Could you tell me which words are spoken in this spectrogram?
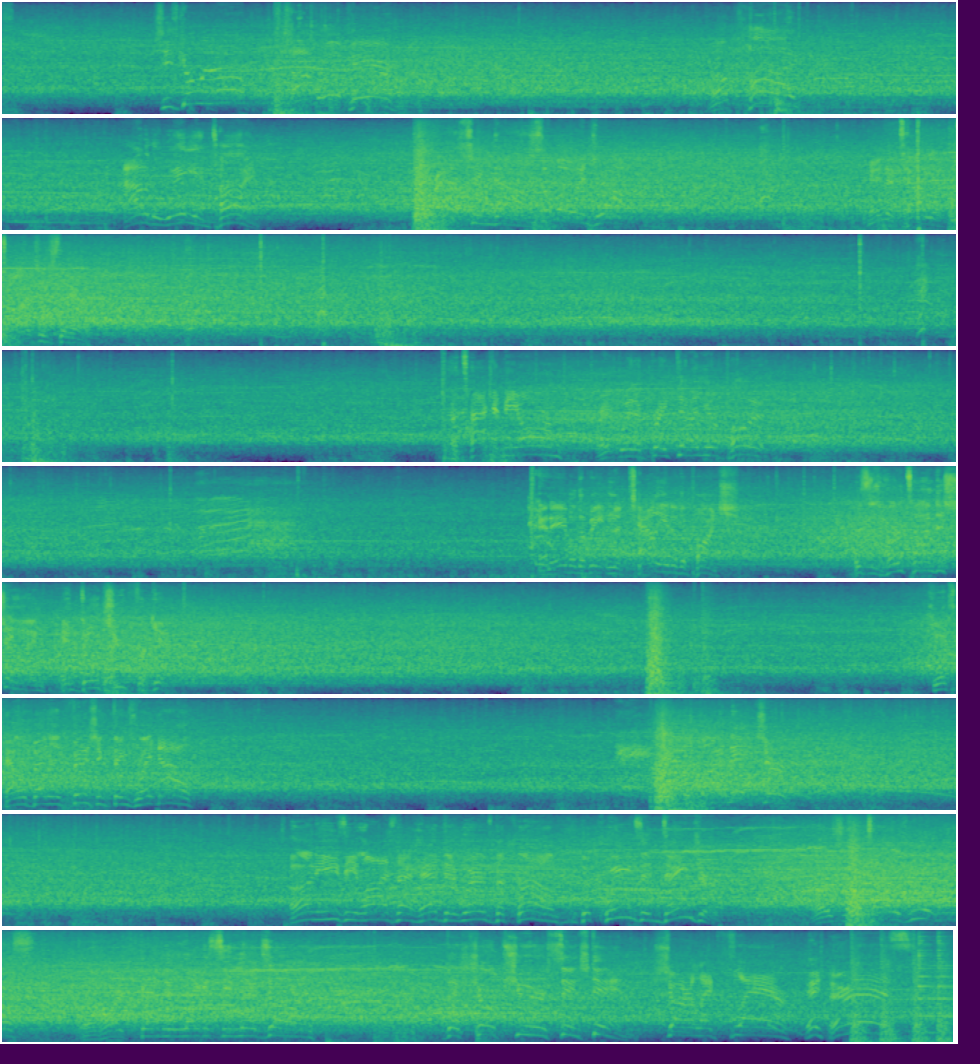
She's going up! Top rope here. Up high! Attacking the arm. Great way to break down your opponent. And able to beat Natalya to the punch. This is her time to shine, and don't you forget. She looks hell-bent on finishing things right now. Uneasy lies the head that wears the crown. The queen's in danger. This is Natalya's wheelhouse. The Hart family legacy lives on. The sharpshooter cinched in. Charlotte Flair. It- There it is.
